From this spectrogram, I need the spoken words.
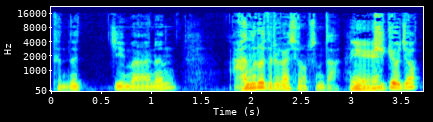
듣지만은 안으로 들어갈 수는 없습니다. 예. 비교적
